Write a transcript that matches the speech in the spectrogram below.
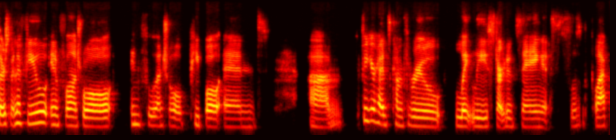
There's been a few influential influential people and um, figureheads come through lately. Started saying slap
